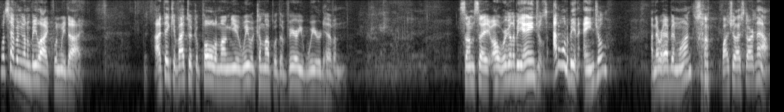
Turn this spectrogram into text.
what's heaven going to be like when we die? I think if I took a poll among you, we would come up with a very weird heaven. Some say, oh, we're going to be angels. I don't want to be an angel. I never have been one, so why should I start now?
